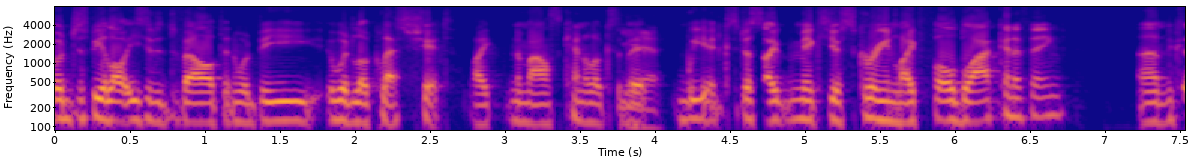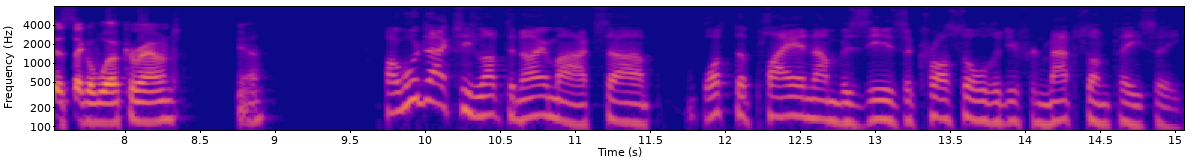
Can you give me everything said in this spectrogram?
would just be a lot easier to develop and would be it would look less shit. Like the mouse kind of looks a Yeah. bit weird because it just like makes your screen like full black kind of thing, um, because it's like a workaround. Yeah, I would actually love to know, Marks, um, what the player numbers is across all the different maps on PC.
